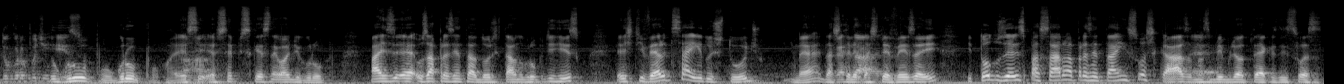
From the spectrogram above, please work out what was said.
do grupo de do risco. grupo, grupo. Esse, uhum. Eu sempre esqueço esse negócio de grupo. Mas é, os apresentadores que estavam no grupo de risco, eles tiveram de sair do estúdio né, das, das TVs aí, e todos eles passaram a apresentar em suas casas, é. nas bibliotecas de suas,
